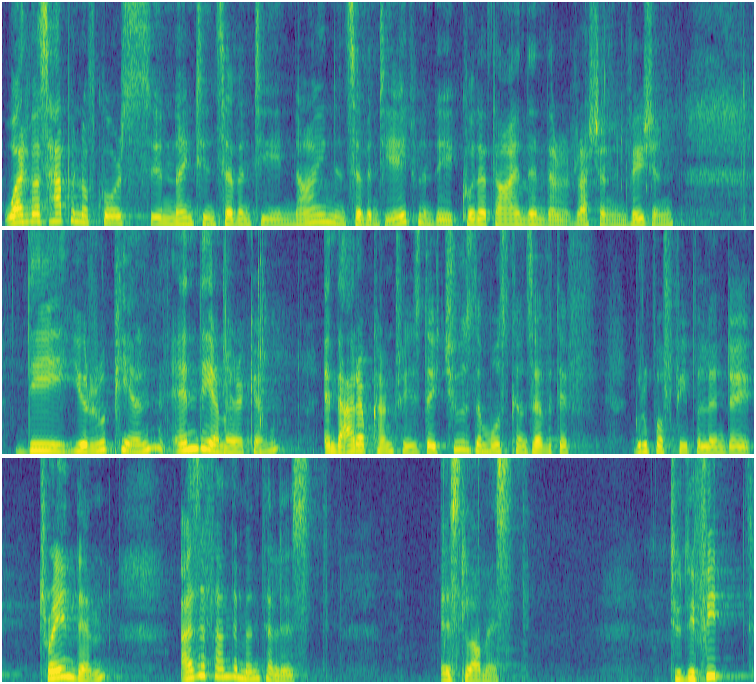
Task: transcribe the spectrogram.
what was happened, of course, in 1979 and 78 when the coup d'etat and then the Russian invasion, the European and the American and the Arab countries, they choose the most conservative group of people and they train them as a fundamentalist Islamist to defeat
